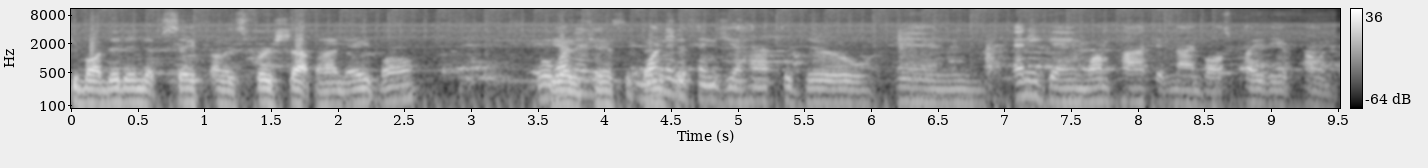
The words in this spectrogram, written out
cue ball. Did end up safe on his first shot behind the eight ball. Well, one of, a chance to the, one of the things you have to do in any game, one pocket, nine balls, play the opponent,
